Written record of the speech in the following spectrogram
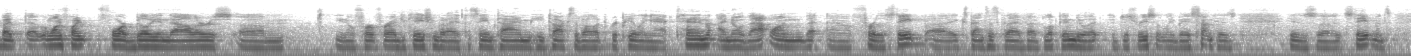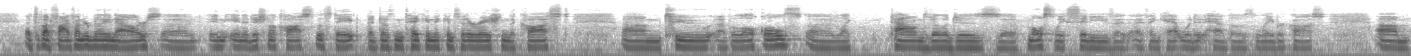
but uh, 1.4 billion dollars, um, you know, for, for education. But at the same time, he talks about repealing Act 10. I know that one that, uh, for the state uh, expenses because I've, I've looked into it just recently based on his his uh, statements. That's about $500 million uh, in, in, additional costs to the state. That doesn't take into consideration the cost um, to uh, the locals, uh, like towns, villages, uh, mostly cities, I, I think ha- would have those labor costs. Um,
